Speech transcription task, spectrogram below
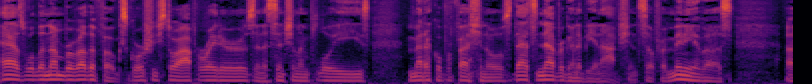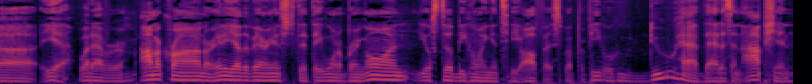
as will a number of other folks, grocery store operators and essential employees, medical professionals. That's never going to be an option. So for many of us, uh, yeah, whatever, Omicron or any other variants that they want to bring on, you'll still be going into the office. But for people who do have that as an option,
